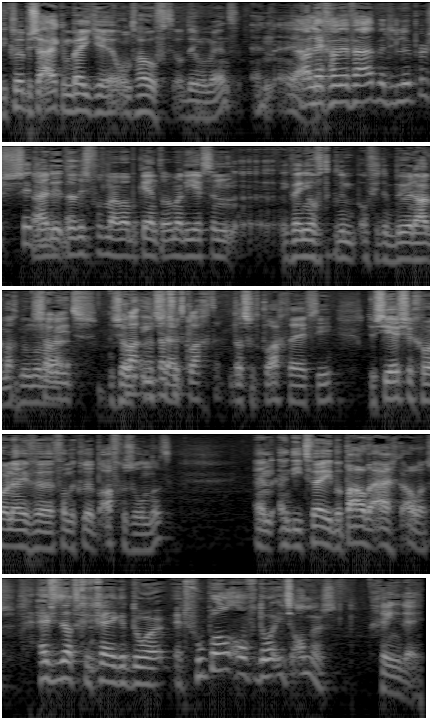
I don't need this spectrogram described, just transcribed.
Die club is eigenlijk een beetje onthoofd op dit moment. En, eh, ja, Maar leg het even uit met die Luppers. Zit nou, die- dat is volgens mij wel bekend hoor, maar die heeft een, eh, ik weet niet of, het, of je het een burn-out mag noemen. Zoiets. Maar zoiets Kla- dat uit- soort klachten. Dat soort klachten heeft hij. Dus die heeft zich gewoon even van de club afgezonderd. En, en die twee bepaalden eigenlijk alles. Heeft hij dat gekregen door het voetbal of door iets anders? Geen idee.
